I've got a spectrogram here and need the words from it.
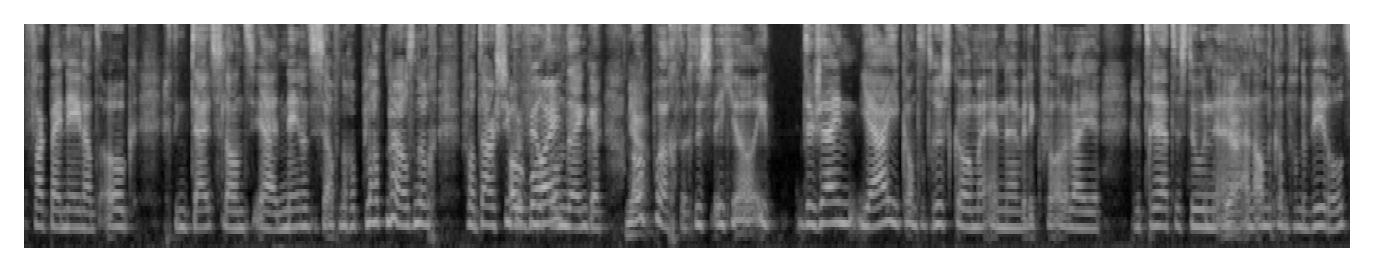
vlakbij Nederland ook, richting Duitsland. Ja, Nederland is zelf nogal plat, maar alsnog valt daar superveel mooi. te ontdenken. Ja. Ook prachtig. Dus weet je wel, er zijn, ja, je kan tot rust komen en eh weet ik veel, allerlei eh, retretes doen Ja. aan de andere kant van de wereld.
